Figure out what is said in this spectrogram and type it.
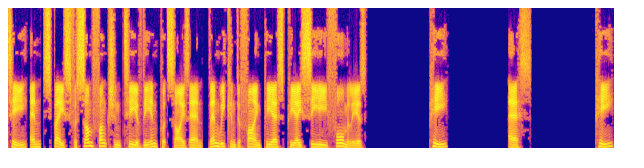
T n space for some function t of the input size n, then we can define PSPACE formally as P S P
